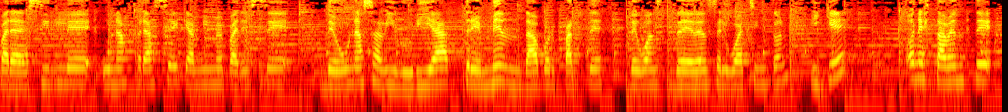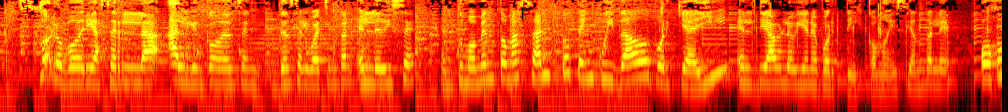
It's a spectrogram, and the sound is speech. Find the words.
para decirle una frase que a mí me parece de una sabiduría tremenda por parte de Denzel Washington y que honestamente solo podría hacerla alguien como Denzel Washington. Él le dice, en tu momento más alto, ten cuidado porque ahí el diablo viene por ti, como diciéndole, ojo,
